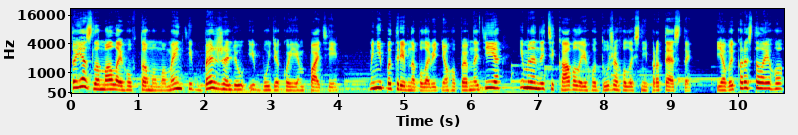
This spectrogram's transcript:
то я зламала його в тому моменті без жалю і будь-якої емпатії. Мені потрібна була від нього певна дія, і мене не цікавили його дуже голосні протести. Я використала його,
